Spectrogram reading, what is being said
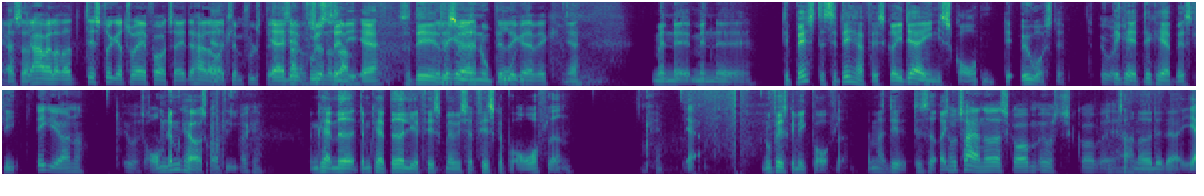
Ja, altså, jeg har allerede, det stykke, jeg tog af for at tage, det har jeg allerede Ja. klemt fuldstændig ja, det er fuldstændig, sammen. ja. Så det, det, Det, det er ligger, jeg, det ligger jeg væk. Men, øh, men øh, det bedste til det her fiskeri, det er egentlig skorpen, det øverste. Øverst. Det kan, jeg- det kan jeg bedst lide. Ikke hjørnet. Det øverste. Jo, men dem kan jeg også godt lide. Okay. Dem kan, jeg med, dem kan jeg bedre lide at fiske med, hvis jeg fisker på overfladen. Okay. Ja. Nu fisker vi ikke på overfladen. Her, det, det sidder Så rigtig nu tager jeg noget af skorpen, øverste skorpe af. Du tager noget af det der. Ja,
